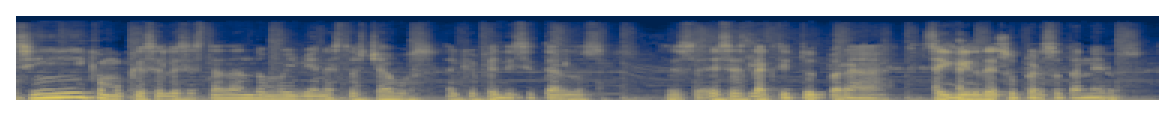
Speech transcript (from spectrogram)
Sí, como que se les está dando muy bien a estos chavos, hay que felicitarlos. Es- esa es la actitud para seguir de super sotaneros.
